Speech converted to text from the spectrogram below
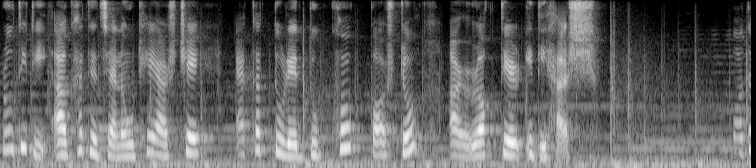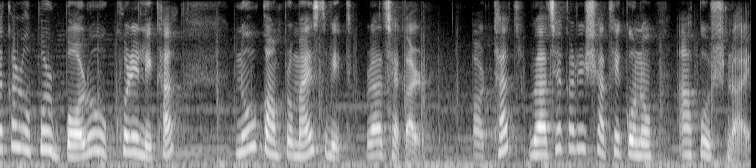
প্রতিটি আঘাতে যেন উঠে আসছে একাত্তরের দুঃখ, কষ্ট আর রক্তের ইতিহাস। পতাকার ওপর বড় অক্ষরে লেখা নো কম্প্রোমাইজ উইথ রাজাকার অর্থাৎ রাজাকারের সাথে কোনো আপোষ নয়।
